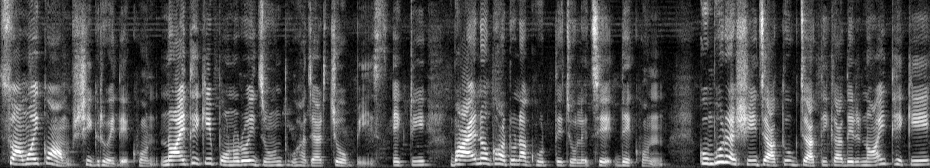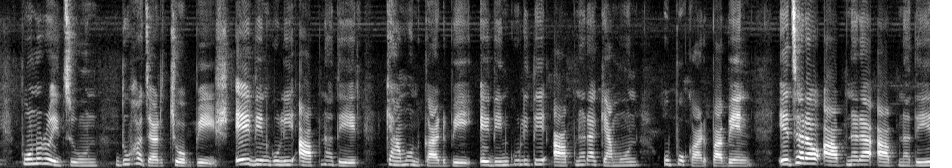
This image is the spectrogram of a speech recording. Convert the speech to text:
সময় কম, শীঘ্রই দেখুন। নয় থেকে পনেরোই জুন দু হাজার চব্বিশ। একটি ভয়ানক ঘটনা ঘটতে চলেছে, দেখুন। কুম্ভ রাশি জাতক জাতিকাদের নয় থেকে পনেরোই জুন দু হাজার চব্বিশ। এই দিনগুলি আপনাদের কেমন কাটবে? এই দিনগুলিতে আপনারা কেমন উপকার পাবেন। এছাড়াও আপনারা আপনাদের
